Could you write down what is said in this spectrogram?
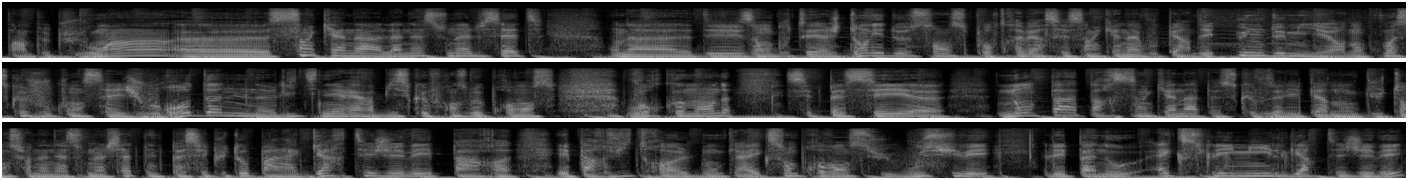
enfin un peu plus loin. Euh, Saint-Cana, la Nationale 7, on a des embouteillages dans les deux sens pour traverser Saint-Cana, vous perdez une demi-heure. Donc moi ce que je vous conseille, je vous redonne l'itinéraire bis que France Bleu Provence vous recommande, c'est de passer euh, non pas par Saint-Cana, Parce que vous allez perdre donc du temps sur la National 7, mais de passer plutôt par la gare TGV par, et par Vitrolles, donc à Aix-en-Provence. Vous suivez les panneaux Aix-les-Milles, gare TGV.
